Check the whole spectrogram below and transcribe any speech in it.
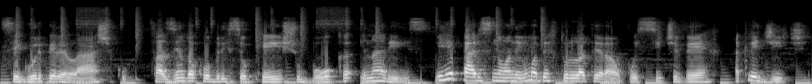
segure pelo elástico, fazendo-a cobrir seu queixo, boca e nariz. E repare se não há nenhuma abertura lateral, pois se tiver, acredite,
